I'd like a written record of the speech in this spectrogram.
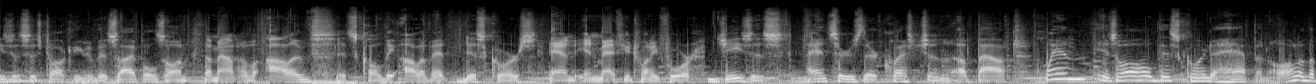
Jesus is talking to the disciples on the Mount of Olives. It's called the Olivet Discourse. And in Matthew 24, Jesus answers their question about when is all this going to happen? All of the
